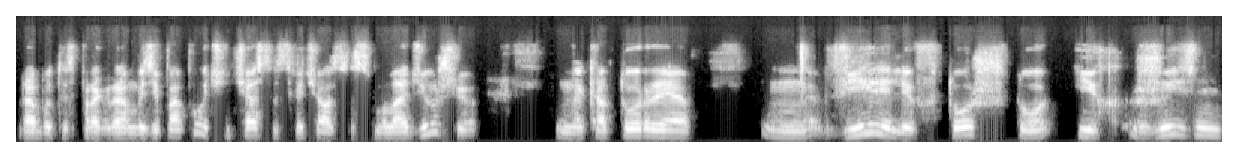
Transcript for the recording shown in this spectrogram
работы с программой ЗИПАП очень часто встречался с молодежью, которые верили в то, что их жизнь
